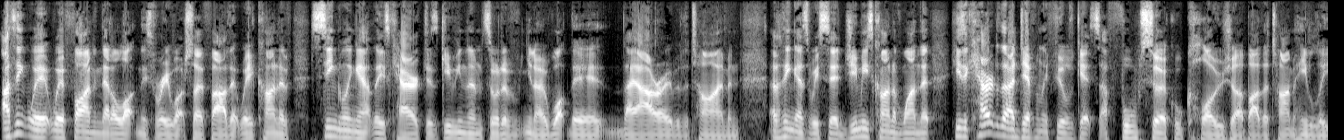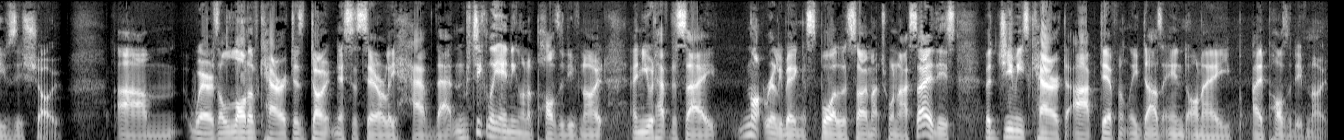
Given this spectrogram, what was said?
I think we're we're finding that a lot in this rewatch so far. That we're kind of singling out these characters, giving them sort of you know what they they are over the time. And I think, as we said, Jimmy's kind of one that he's a character that I definitely feel gets a full circle closure by the time he leaves this show. Um, whereas a lot of characters don't necessarily have that, and particularly ending on a positive note. And you would have to say, not really being a spoiler so much when I say this, but Jimmy's character arc definitely does end on a a positive note.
